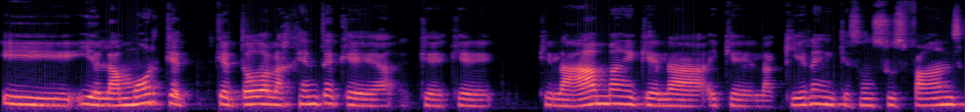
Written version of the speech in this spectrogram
y, el amor que, que, toda la gente que, que, la aman y que la, que la quieren y que son sus fans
